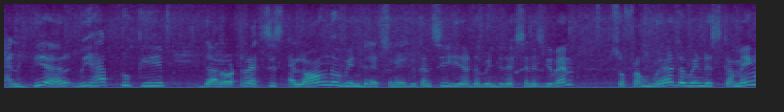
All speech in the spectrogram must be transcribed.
And here we have to keep the rotor axis along the wind direction. As you can see here the wind direction is given so from where the wind is coming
